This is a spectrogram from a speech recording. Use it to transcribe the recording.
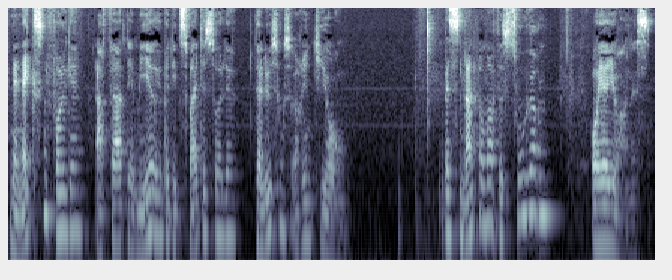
In der nächsten Folge erfahrt ihr mehr über die zweite Säule der Lösungsorientierung. Besten Dank nochmal fürs Zuhören, euer Johannes.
